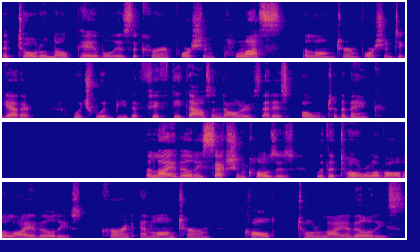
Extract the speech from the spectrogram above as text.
The total note payable is the current portion plus the long-term portion together, which would be the $50,000 that is owed to the bank. The liabilities section closes with a total of all the liabilities, current and long-term, called total liabilities.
